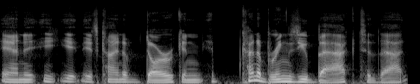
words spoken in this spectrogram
and it, it, it's kind of dark, and it kind of brings you back to that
